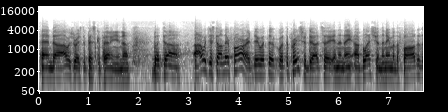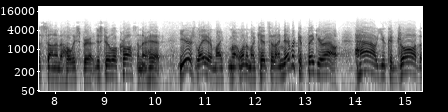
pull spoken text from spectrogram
And uh, I was raised Episcopalian, you know. But uh, I would just on their forehead do what the what the priest would do. I'd say, "In the name, I bless you in the name of the Father, the Son, and the Holy Spirit." I'd just do a little cross on their head. Years later, my, my, one of my kids said, I never could figure out how you could draw the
